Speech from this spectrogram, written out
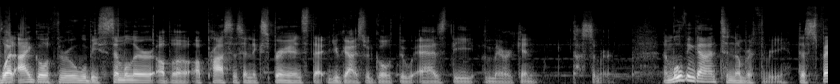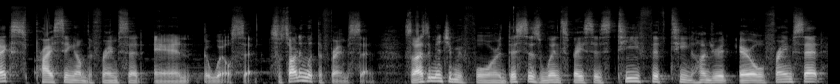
what I go through will be similar of a, a process and experience that you guys would go through as the American customer. Now moving on to number three, the specs, pricing of the frame set and the wheel set. So starting with the frame set. So as I mentioned before, this is WinSpace's T1500 Aero frame set.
